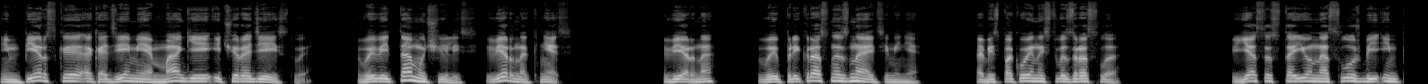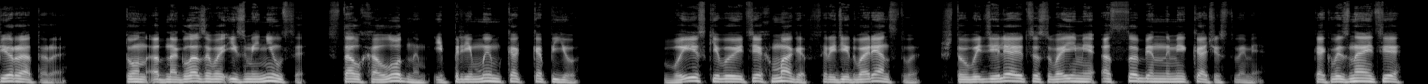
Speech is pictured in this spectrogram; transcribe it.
Имперская академия магии и чародейства. Вы ведь там учились, верно, князь? Верно. Вы прекрасно знаете меня. Обеспокоенность возросла. Я состою на службе императора. Тон Одноглазого изменился, стал холодным и прямым, как копье. Выискиваю тех магов среди дворянства, что выделяются своими особенными качествами. Как вы знаете,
